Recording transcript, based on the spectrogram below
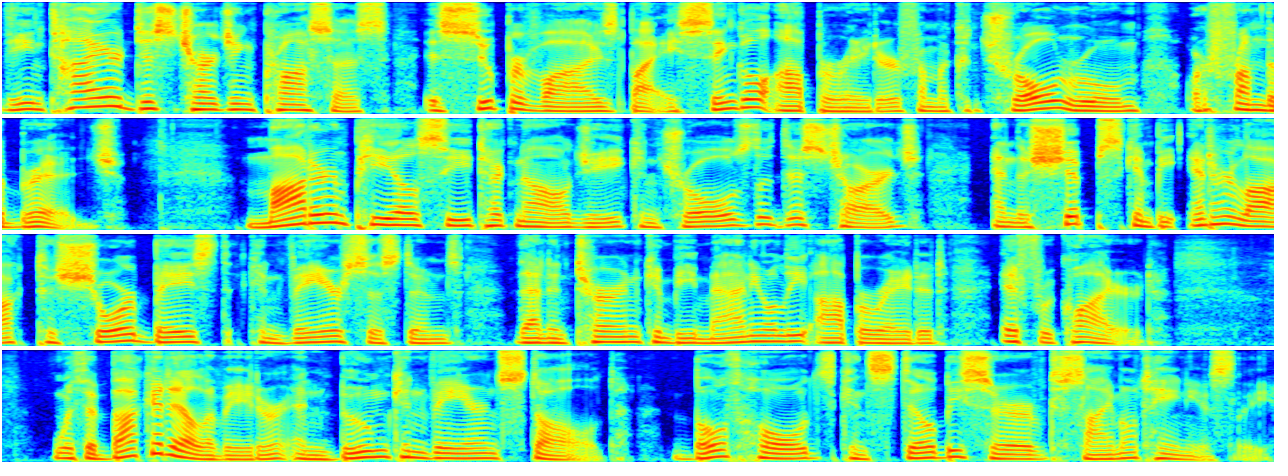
The entire discharging process is supervised by a single operator from a control room or from the bridge. Modern PLC technology controls the discharge and the ships can be interlocked to shore based conveyor systems that in turn can be manually operated if required. With a bucket elevator and boom conveyor installed, both holds can still be served simultaneously.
